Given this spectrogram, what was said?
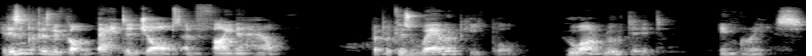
It isn't because we've got better jobs and finer health. But because we're a people who are rooted in grace.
